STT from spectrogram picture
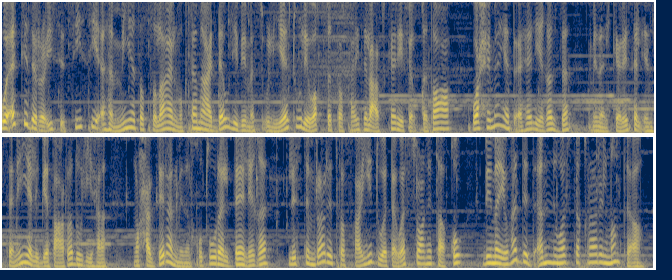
وأكد الرئيس السيسي أهمية اطلاع المجتمع الدولي بمسؤولياته لوقف التصعيد العسكري في القطاع وحماية أهالي غزة من الكارثة الإنسانية اللي بيتعرضوا لها محذرا من الخطورة البالغة لاستمرار التصعيد وتوسع نطاقه بما يهدد أمن واستقرار المنطقة.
